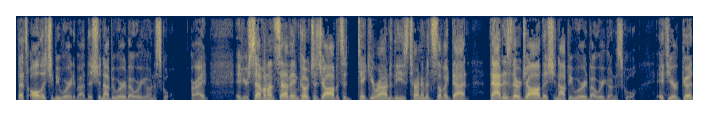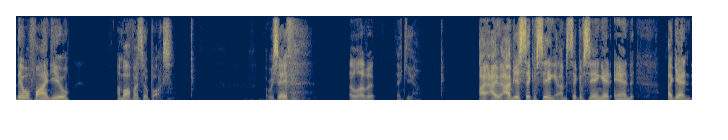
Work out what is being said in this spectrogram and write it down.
that's all they should be worried about. They should not be worried about where you're going to school. All right. If your seven on seven coach's job is to take you around to these tournaments and stuff like that, That is their job. They should not be worried about where you're going to school. If you're good, they will find you. I'm off my soapbox. Are we safe? I love it. Thank you. I, I I'm just sick of seeing it. I'm sick of seeing it, and again,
